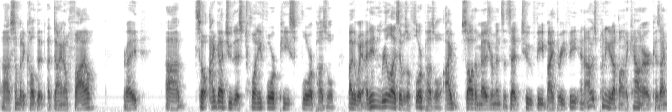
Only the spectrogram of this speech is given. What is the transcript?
Uh, somebody called it a dinophile, right? Uh, so I got you this 24 piece floor puzzle by the way, I didn't realize it was a floor puzzle. I saw the measurements. It said two feet by three feet, and I was putting it up on the counter because I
